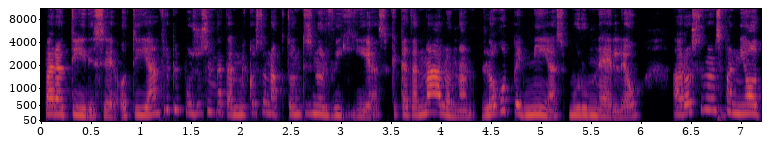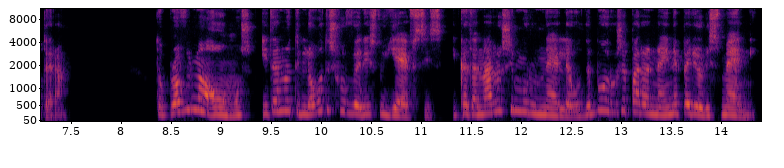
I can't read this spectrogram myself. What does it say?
Παρατήρησε ότι οι άνθρωποι που ζούσαν κατά μήκος των ακτών της Νορβηγίας και κατανάλωναν λόγω παινίας μουρουνέλαιο αρρώστηναν σπανιότερα. Το πρόβλημα όμως ήταν ότι λόγω της φοβερής του γεύσης, η κατανάλωση μουρουνέλαιου δεν μπορούσε παρά να είναι περιορισμένη.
